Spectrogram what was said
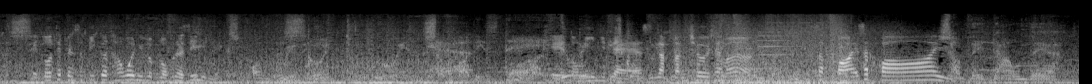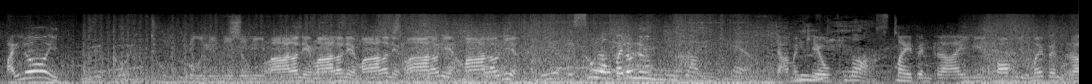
the ไอ scene. ตัวที่เป็นสปีกเกอร์ทาวเวอร์นี่หลบๆหน่อยสิ Helix on the scene. We're going to ruin somebody's โอ day. เคตรงนี้มีแต่สกัดลันเชอร์ใช่ไหมสปายสปาย Something down there. ไปเลย We're going to นี่นี่นี่นี่มาแล้วเนี่ยมาแล้วเนี่ยมาแล้วเนี่ยมาแล้วเนี่ยมาแล้วเนี่ย We have Luong pa lang discovered nung- enemy Ramen Care. Ramen Care. Unit lost. ไม่เป็นไรมีป้อมอยู่ไม่เป็นไร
